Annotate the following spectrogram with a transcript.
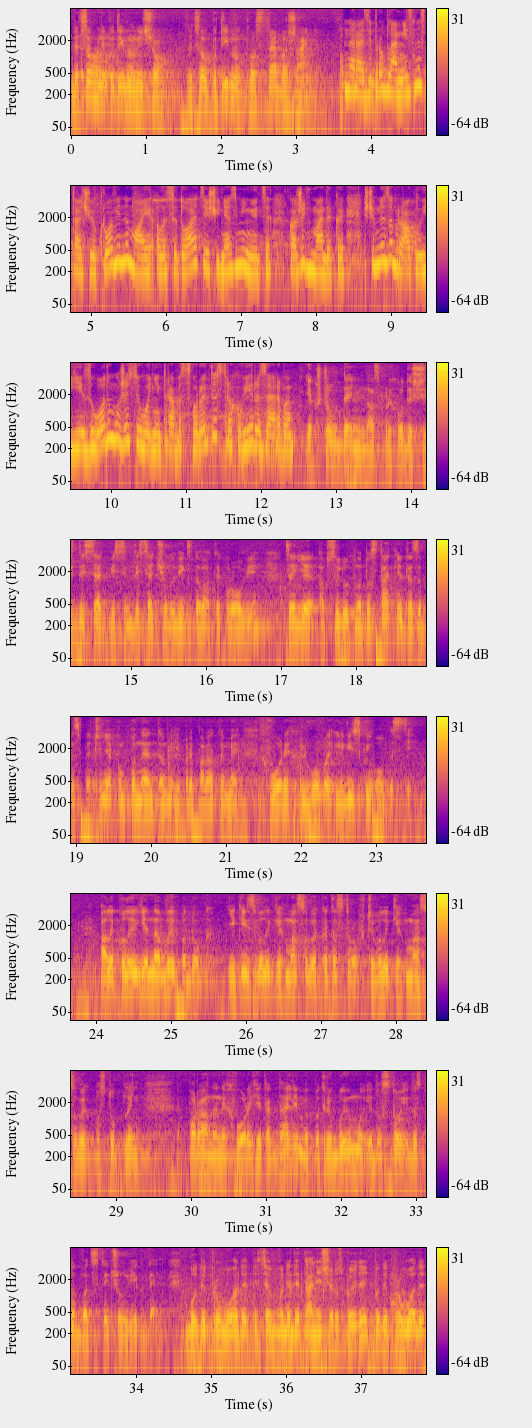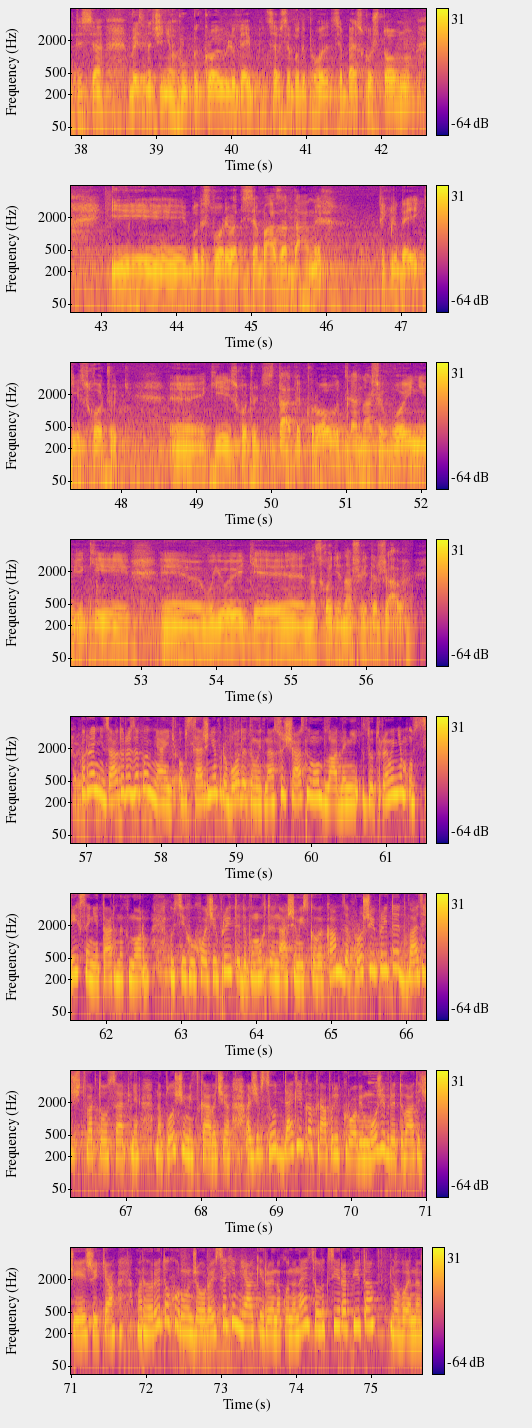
Для цього не потрібно нічого, для цього потрібно просте бажання. Наразі проблем із нестачею крові немає, але ситуація щодня змінюється, кажуть медики. Щоб не забракло її згодом, уже сьогодні треба створити страхові резерви. Якщо в день в нас приходить 60-80 чоловік здавати крові, це є абсолютно достатньо для забезпечення компонентами і препаратами хворих Львова і Львівської області. Але коли є на випадок якихось великих масових катастроф чи великих масових поступлень поранених хворих і так далі, ми потребуємо і до 100, і до 120 чоловік в день. буде проводитися, вони детальніше розповідають, буде проводитися визначення групи крові людей. Це все буде проводитися безкоштовно і буде створюватися база даних тих людей, які схочуть. Е, Які схочуть здати кров для наших воїнів, які е, воюють е, на сході нашої держави. Організатори запевняють, обстеження проводитимуть на сучасному обладнанні з дотриманням усіх санітарних норм. Усіх охочих прийти допомогти нашим військовикам запрошую прийти 24 серпня на площу Міцкевича, адже всього декілька крапель крові може врятувати чиєсь життя. Маргарита Хорунжа, Орися Хім'як, Ірина Кононець, Олексій Рапіта. Новини.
